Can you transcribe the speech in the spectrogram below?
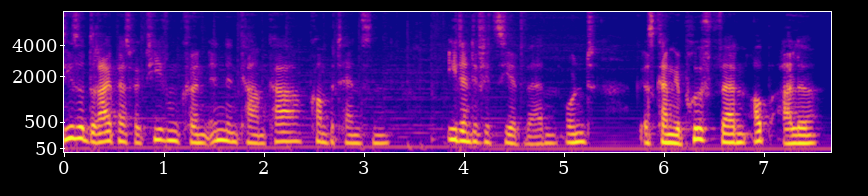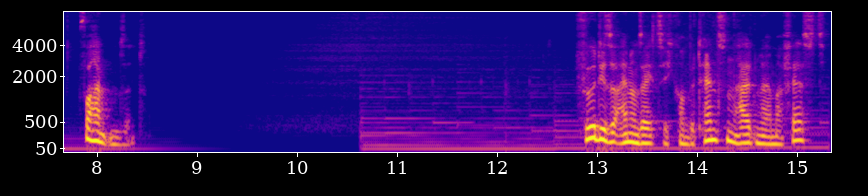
diese drei Perspektiven können in den KMK-Kompetenzen identifiziert werden und es kann geprüft werden, ob alle vorhanden sind. Für diese 61 Kompetenzen halten wir einmal fest,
